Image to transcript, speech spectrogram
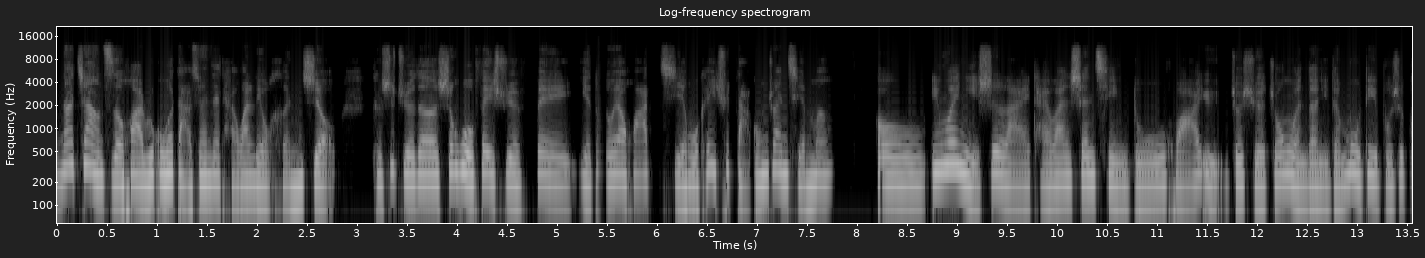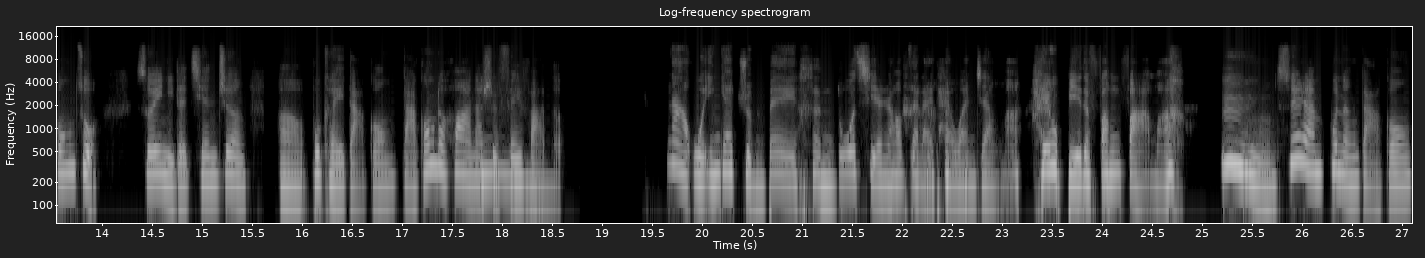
那这样子的话，如果我打算在台湾留很久，可是觉得生活费、学费也都要花钱，我可以去打工赚钱吗？哦，因为你是来台湾申请读华语，就学中文的，你的目的不是工作，所以你的签证呃不可以打工。打工的话，那是非法的。嗯，那我应该准备很多钱，然后再来台湾这样吗？还有别的方法吗？嗯，虽然不能打工，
